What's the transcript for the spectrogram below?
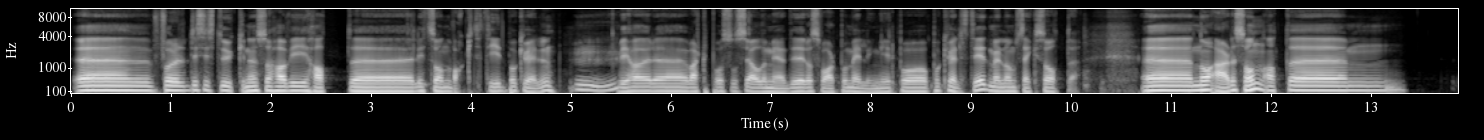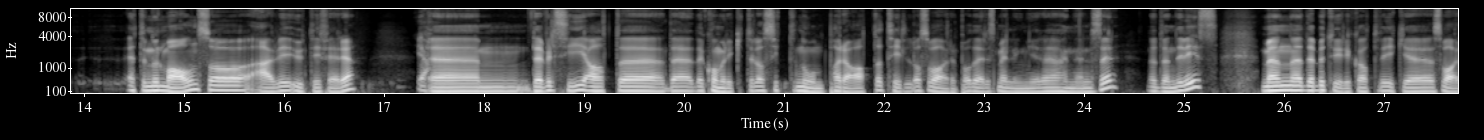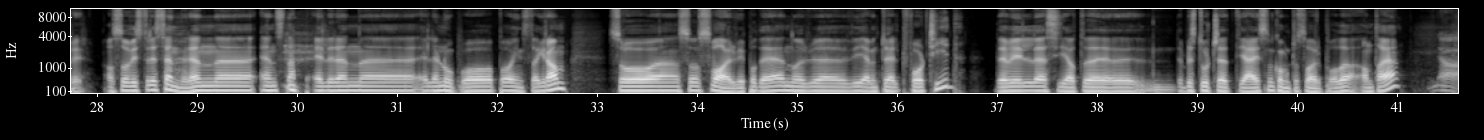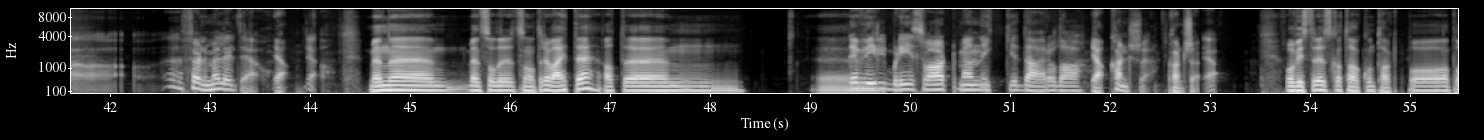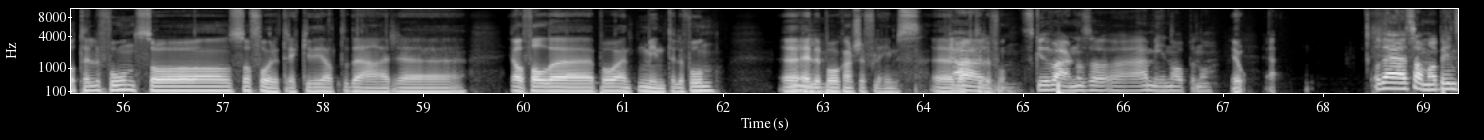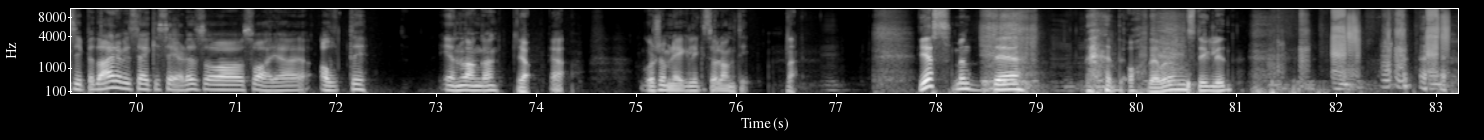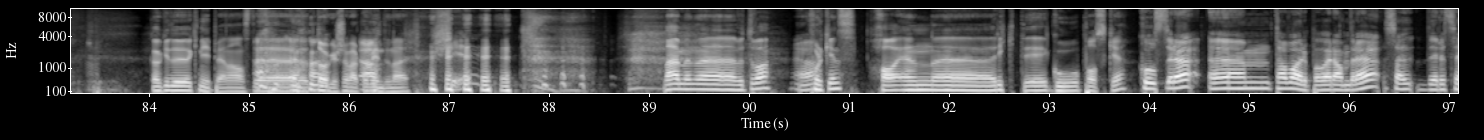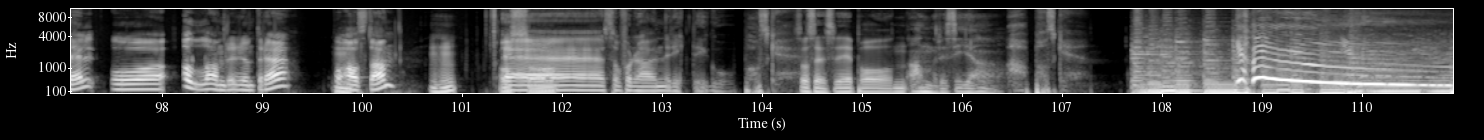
Eh, for de siste ukene så har vi hatt uh, litt sånn vakttid på kvelden. Mm. Vi har uh, vært på sosiale medier og svart på meldinger på, på kveldstid mellom seks og åtte. Nå er det sånn at etter normalen så er vi ute i ferie. Ja. Det vil si at det, det kommer ikke til å sitte noen parate til å svare på deres meldinger og henvendelser, nødvendigvis. Men eh, det betyr ikke at vi ikke svarer. Altså hvis dere sender en, eh, en snap eller, en, eh, eller noe på, på Instagram, så, så svarer vi på det når vi eventuelt får tid. Det vil si at det, det blir stort sett jeg som kommer til å svare på det, antar jeg. Ja jeg Følger med litt, jeg òg. Ja. ja. Men, men så dere, sånn at dere veit det, at eh, Det vil bli svart, men ikke der og da. Ja. Kanskje. Kanskje. Ja. Og hvis dere skal ta kontakt på, på telefon, så, så foretrekker vi at det er uh, Iallfall uh, på enten min telefon uh, Mm. eller på kanskje Flames uh, Ja, telefon. Skulle det være noe, så er min åpen nå. Jo. Ja. Og det er samme prinsippet der. Hvis jeg ikke ser det, så svarer jeg alltid en eller annen gang. Ja. Går som regel ikke så lang tid. Nei. Yes, men det Åh, det var en stygg lyd. Kan ikke du knipe igjen Hans? Det dogger så fælt på vinduene her. Nei, men uh, vet du hva? Ja. Folkens, ha en uh, riktig god påske. Kos dere. Um, ta vare på hverandre, dere selv og alle andre rundt dere på Mm. avstand. Mhm. Og så, eh, så får dere ha en riktig god påske. så ses vi på den andre sida av påske. Juhu!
